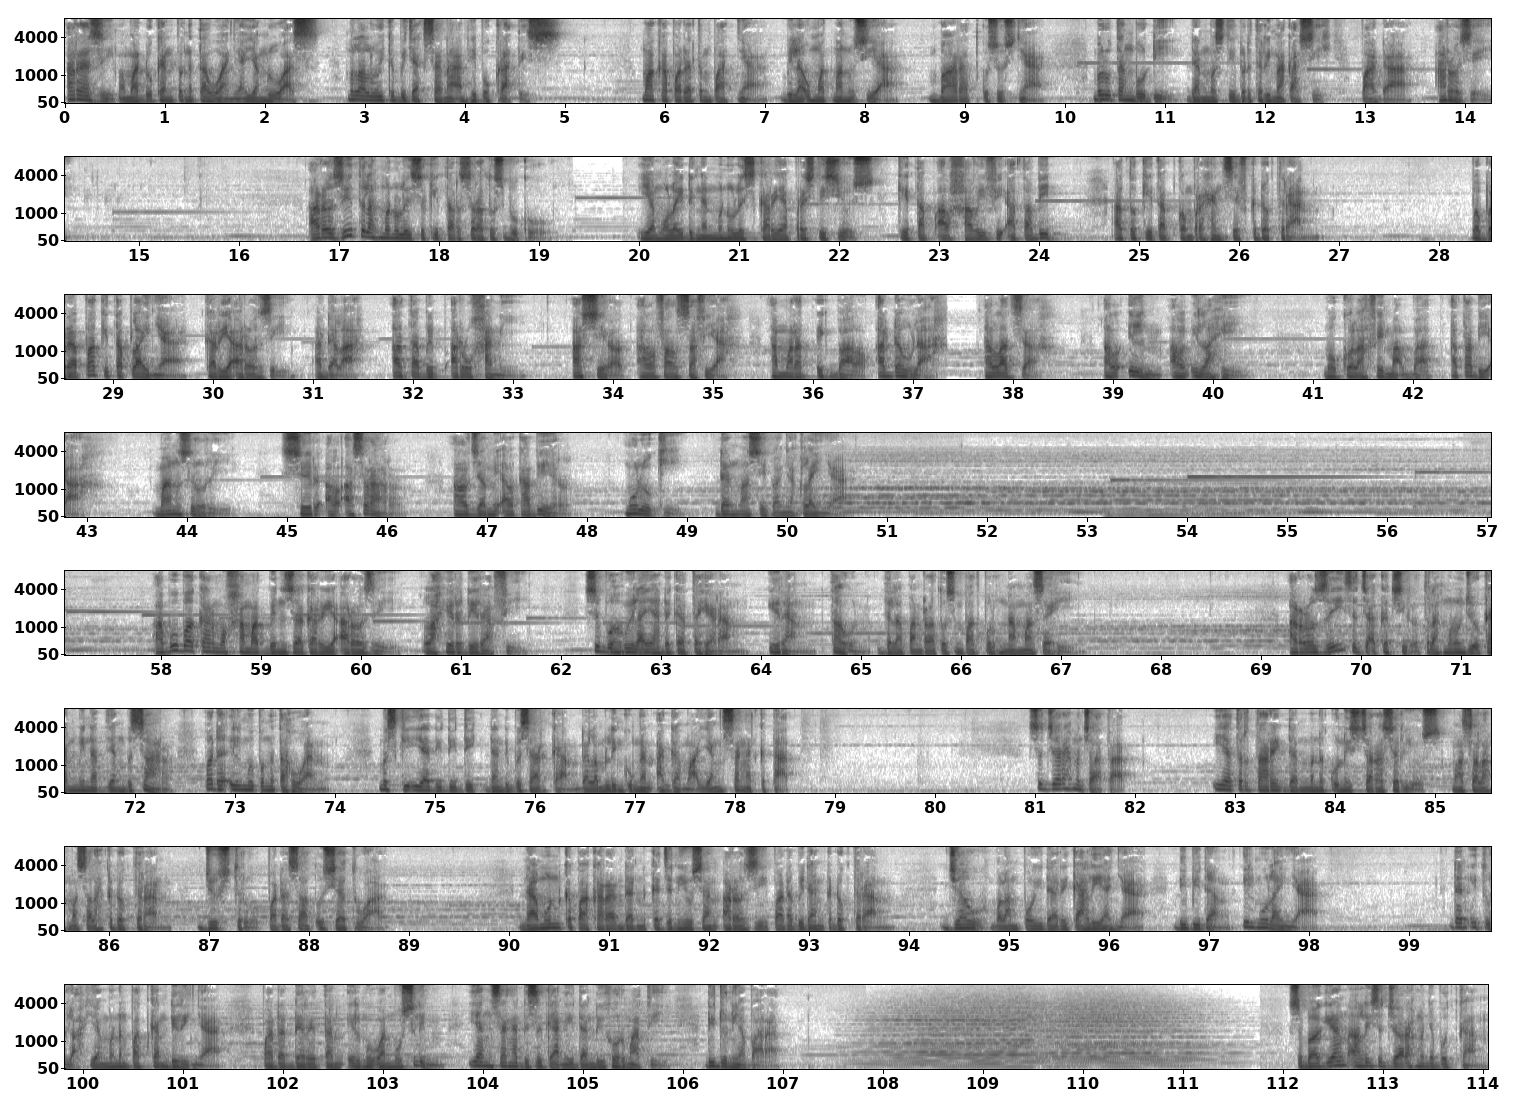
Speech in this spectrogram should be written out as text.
Arazi memadukan pengetahuannya yang luas melalui kebijaksanaan Hipokratis. Maka pada tempatnya, bila umat manusia, barat khususnya, berutang budi dan mesti berterima kasih pada Arozi. Arozi telah menulis sekitar 100 buku. Ia mulai dengan menulis karya prestisius, Kitab Al-Hawifi Atabib, atau Kitab Komprehensif Kedokteran. Beberapa kitab lainnya, karya Arozi, adalah Al-Tabib Ar-Ruhani, Asyirat Al-Falsafiyah, Amarat Iqbal Ad-Daulah, Al-Ladzah, Al-Ilm Al-Ilahi, Mukolah fi Ma'bad Atabi'ah, Mansuri, Sir Al-Asrar, Al-Jami Al-Kabir, Muluki, dan masih banyak lainnya. Abu Bakar Muhammad bin Zakaria Arozi lahir di Rafi, sebuah wilayah dekat Teheran, Iran, tahun 846 Masehi. Ar-Razi sejak kecil telah menunjukkan minat yang besar pada ilmu pengetahuan, meski ia dididik dan dibesarkan dalam lingkungan agama yang sangat ketat. Sejarah mencatat, ia tertarik dan menekuni secara serius masalah-masalah kedokteran justru pada saat usia tua. Namun kepakaran dan kejeniusan Ar-Razi pada bidang kedokteran jauh melampaui dari keahliannya di bidang ilmu lainnya dan itulah yang menempatkan dirinya pada deretan ilmuwan muslim yang sangat disegani dan dihormati di dunia barat. Sebagian ahli sejarah menyebutkan,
